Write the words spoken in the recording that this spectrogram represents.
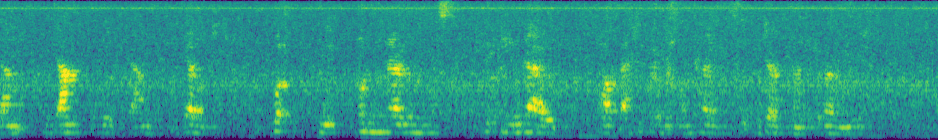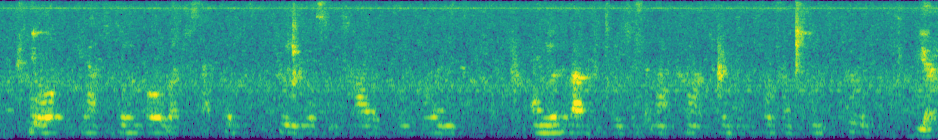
damn, you damn you damn you don't the unknowns that you know are better than the unknowns that you don't know at the moment. Sure, you have to oh, do all retrospective previous retired people and any other ramifications that might come out from the 2023. Yeah.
